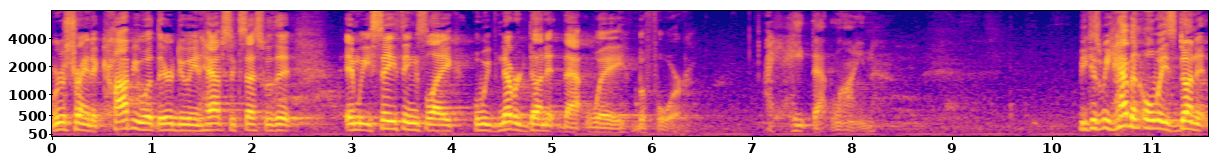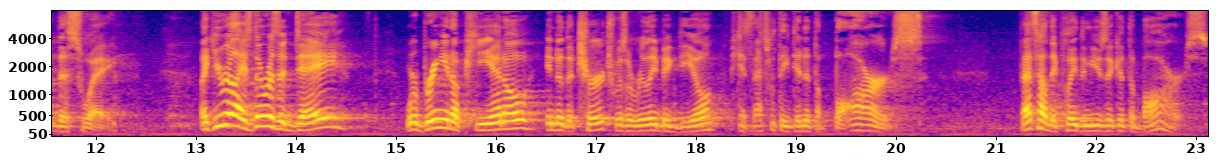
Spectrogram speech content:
We're just trying to copy what they're doing, have success with it, and we say things like, well, we've never done it that way before. I hate that line. Because we haven't always done it this way. Like, you realize there was a day where bringing a piano into the church was a really big deal because that's what they did at the bars. That's how they played the music at the bars.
